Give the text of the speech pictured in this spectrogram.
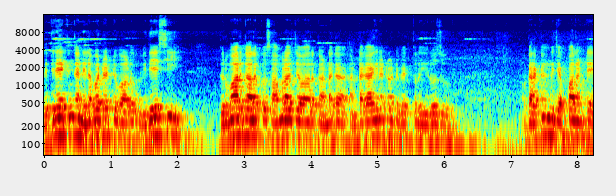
వ్యతిరేకంగా నిలబడ్డట్టు వాళ్ళు విదేశీ దుర్మార్గాలకు సామ్రాజ్యవాదులకు అండగా అంటగాగినటువంటి వ్యక్తులు ఈరోజు ఒక రకంగా చెప్పాలంటే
